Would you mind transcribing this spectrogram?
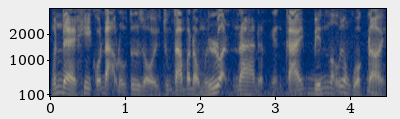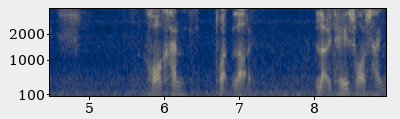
Vấn đề khi có đạo đầu tư rồi, chúng ta bắt đầu mới luận ra được những cái biến ngẫu trong cuộc đời. Khó khăn, thuận lợi lợi thế so sánh,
